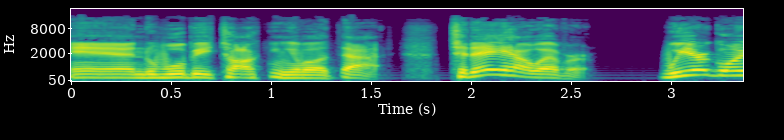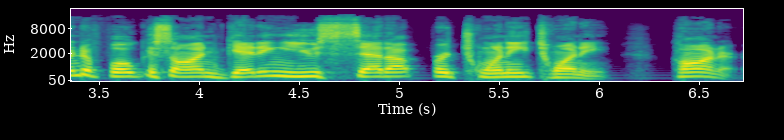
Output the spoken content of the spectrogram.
And we'll be talking about that. Today, however, we are going to focus on getting you set up for 2020. Connor,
